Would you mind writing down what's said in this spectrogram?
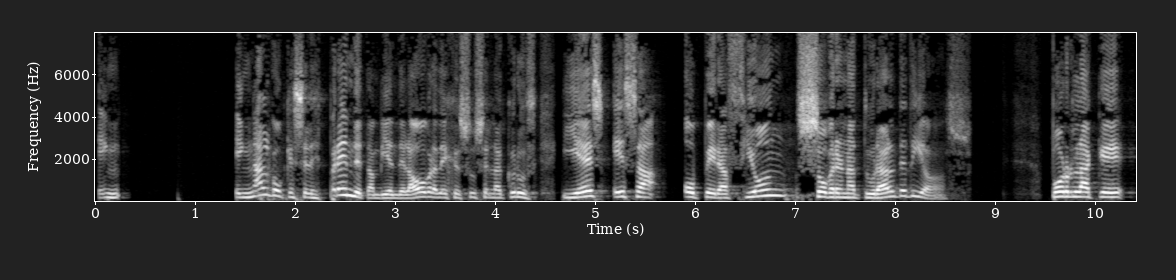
en, en algo que se desprende también de la obra de Jesús en la cruz, y es esa operación sobrenatural de Dios, por la que,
